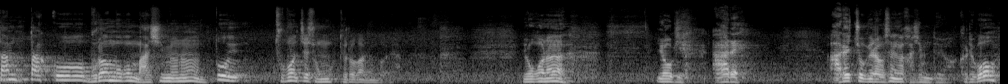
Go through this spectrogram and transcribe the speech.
땀 닦고 물 한 모금 마시면은 또 두 번째 종목 들어가는 거예요. 요거는 여기 아래 아래쪽이라고 생각하시면 돼요. 그리고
